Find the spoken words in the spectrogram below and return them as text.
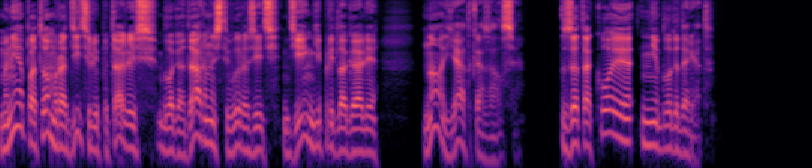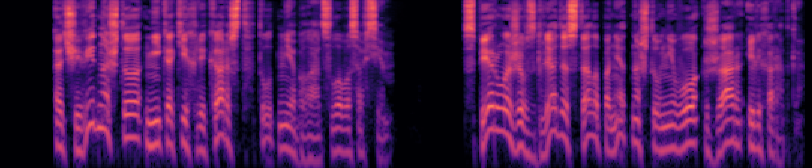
Мне потом родители пытались благодарность выразить, деньги предлагали, но я отказался. За такое не благодарят. Очевидно, что никаких лекарств тут не было от слова совсем. С первого же взгляда стало понятно, что у него жар и лихорадка.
